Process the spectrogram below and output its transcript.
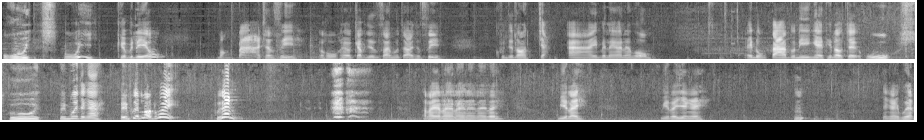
โอ้ยโอ้ยเกือบไปแล้วมองตาฉันสิ โอ้โห ให้เรากลับยืนซ้ายมองตาฉันสิ คุณจะรอดจากอายไปแล้วนะผม ไอ้ดวงตาตัวนี้ไงที่เราเจอหูเฮ้ยเฮ้ยมืดจังอะเฮ้ยเพื่อนรอด้วย เพื่อน อะไรอะไรอะไรอะไรอะไรมีอะไร มีอะไรยังไงหึยังไงเพื่อน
